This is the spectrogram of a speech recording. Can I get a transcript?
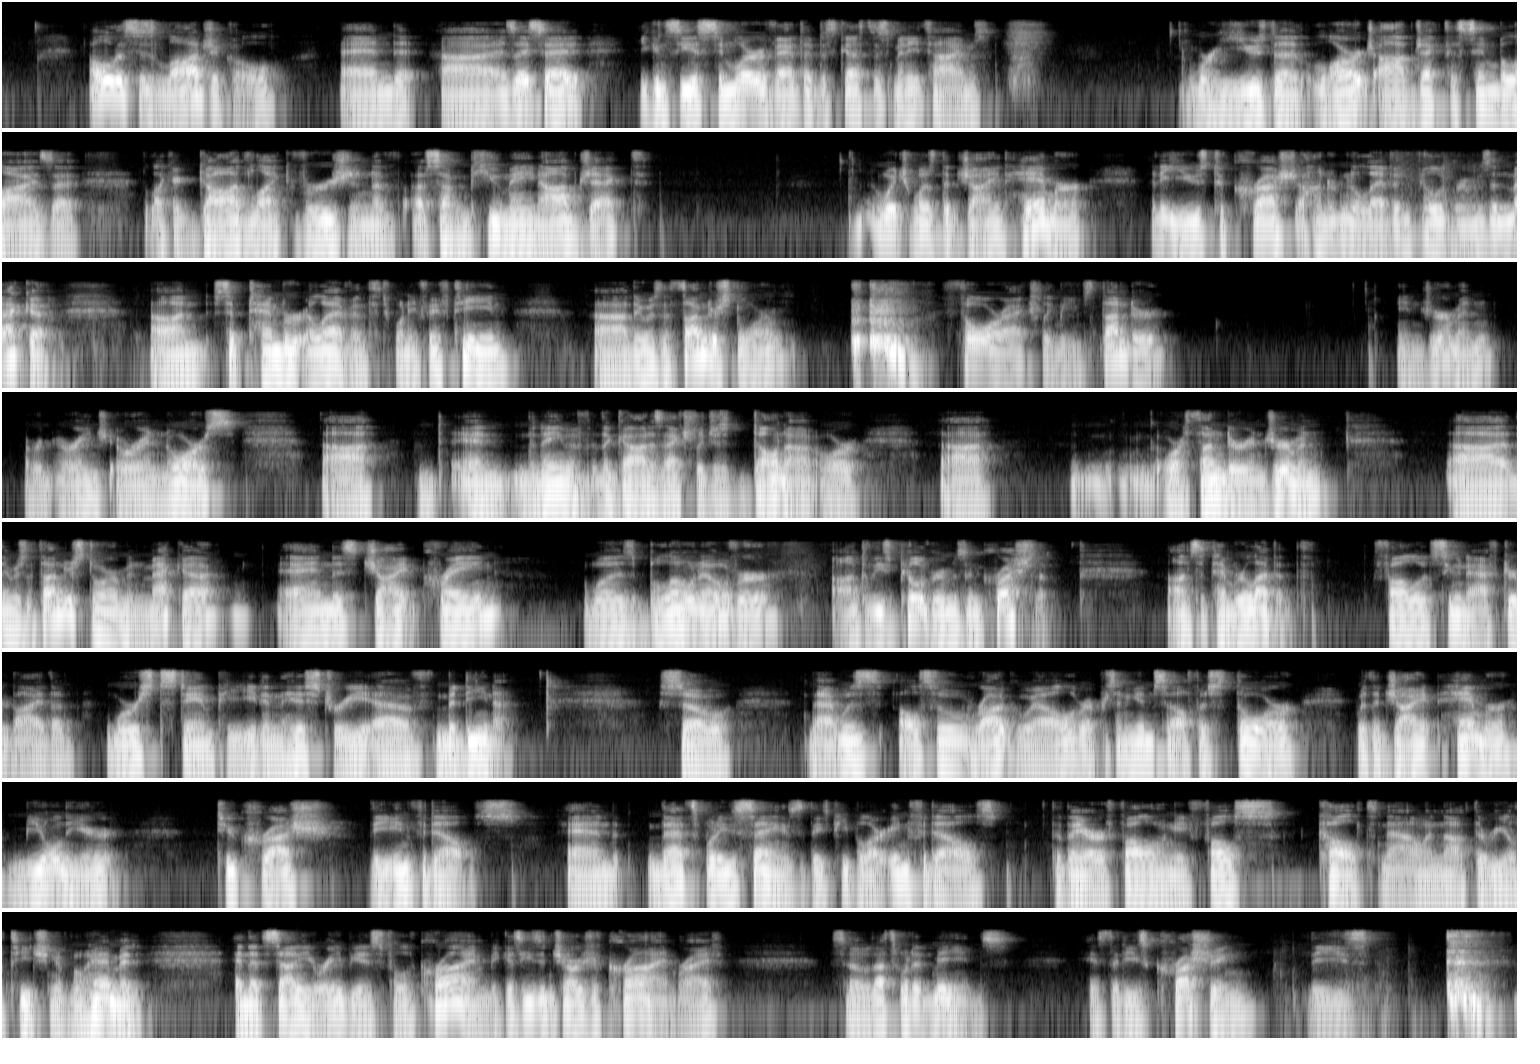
all this is logical. And uh, as I said, you can see a similar event. I've discussed this many times, where he used a large object to symbolize a like a godlike version of, of some humane object, which was the giant hammer that he used to crush 111 pilgrims in Mecca on September 11th, 2015 uh, there was a thunderstorm. Thor actually means thunder in German or, or, in, or in Norse. Uh, and the name of the god is actually just Dona or uh, or thunder in German. Uh, there was a thunderstorm in Mecca, and this giant crane was blown over onto these pilgrims and crushed them on September 11th, followed soon after by the worst stampede in the history of Medina. So that was also Raguel representing himself as Thor with a giant hammer, Mjolnir, to crush the infidels. And that's what he's saying is that these people are infidels, that they are following a false cult now and not the real teaching of Muhammad, and that Saudi Arabia is full of crime because he's in charge of crime, right? So that's what it means, is that he's crushing these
